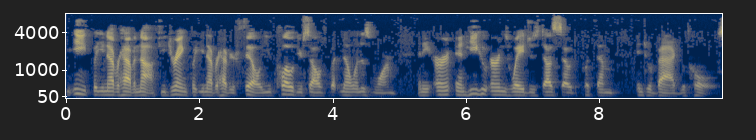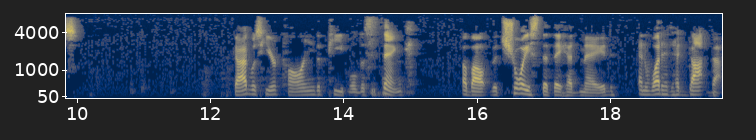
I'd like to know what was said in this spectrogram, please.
You eat, but you never have enough. You drink, but you never have your fill. You clothe yourselves, but no one is warm. And he, earn, and he who earns wages does so to put them into a bag with holes. God was here calling the people to think about the choice that they had made and what it had got them.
